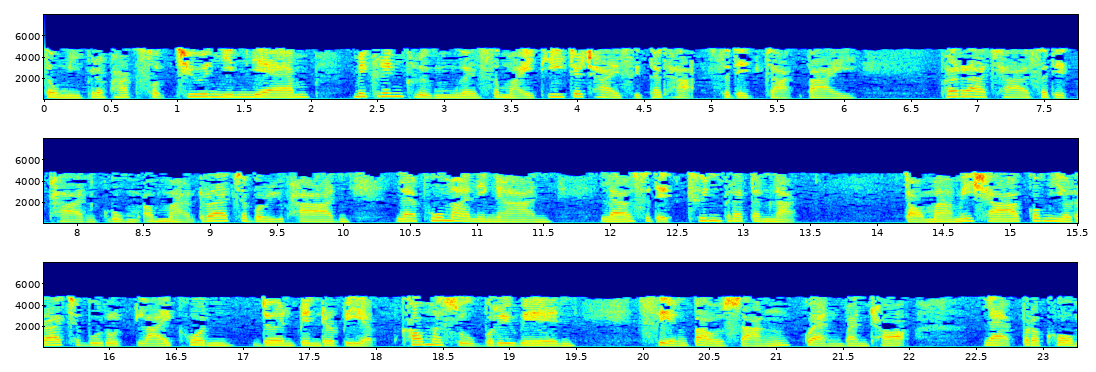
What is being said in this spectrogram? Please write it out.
ทรงมีพระพักสดชื่นยิ้มแย้ม ไม่เคร่งขรึมเหมือนสมัยที่เจ้าชายสิทธัตถะเสด็จจากไป พระราชาเสด็จผ่านกลุ่มอมาตราชบริพารและผู้มาในงาน แล้วเสด็จขึ้นพระตำหนักต่อมาไม่ช้าก็มีราชบุรุษหลายคนเดินเป็นระเบียบเข้ามาสู่บริเวณ เสียงเป่าสัง แกว่งบันเทาะ และประโคม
